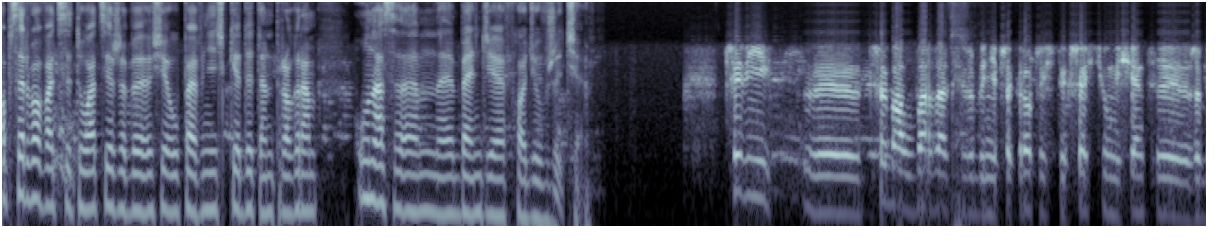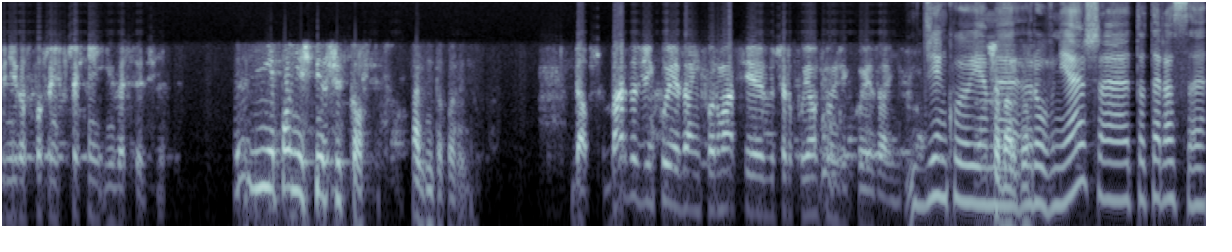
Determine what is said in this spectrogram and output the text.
obserwować sytuację, żeby się upewnić, kiedy ten program u nas będzie wchodził w życie. Czyli y, trzeba uważać, żeby nie przekroczyć tych sześciu miesięcy, żeby nie rozpocząć wcześniej inwestycji. Nie ponieść pierwszych kosztów, tak bym to powiedział. Dobrze. Bardzo dziękuję za informację wyczerpującą. Dziękuję za informację. Dziękujemy również. E, To teraz e,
